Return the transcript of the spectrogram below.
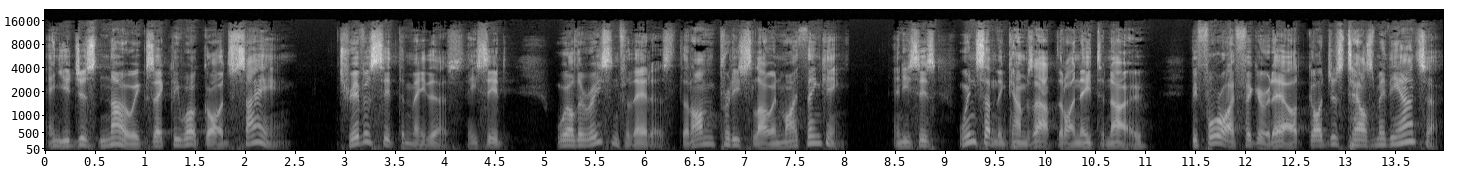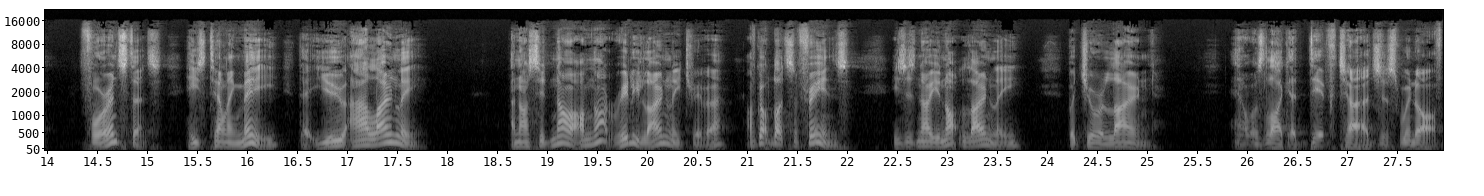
and you just know exactly what God's saying. Trevor said to me this He said, Well, the reason for that is that I'm pretty slow in my thinking. And he says, When something comes up that I need to know, before I figure it out, God just tells me the answer. For instance, He's telling me that you are lonely. And I said, No, I'm not really lonely, Trevor. I've got lots of friends. He says, No, you're not lonely, but you're alone. And it was like a depth charge just went off,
